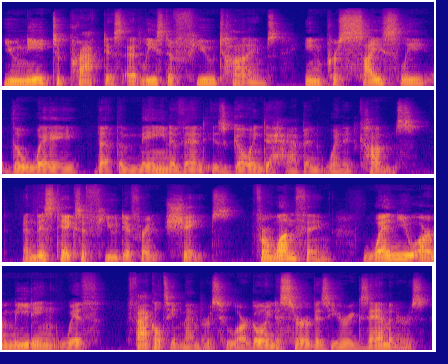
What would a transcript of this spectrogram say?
you need to practice at least a few times in precisely the way that the main event is going to happen when it comes. And this takes a few different shapes. For one thing, when you are meeting with faculty members who are going to serve as your examiners,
